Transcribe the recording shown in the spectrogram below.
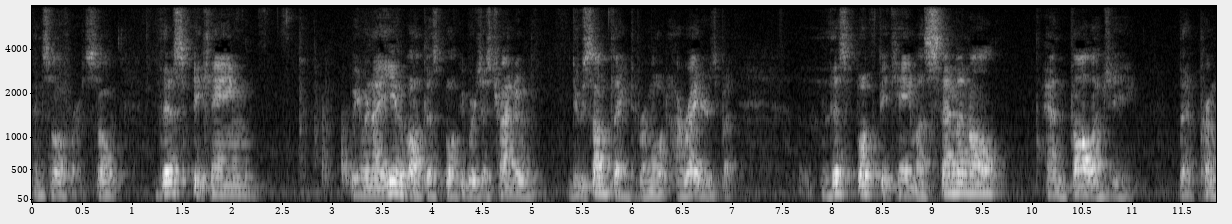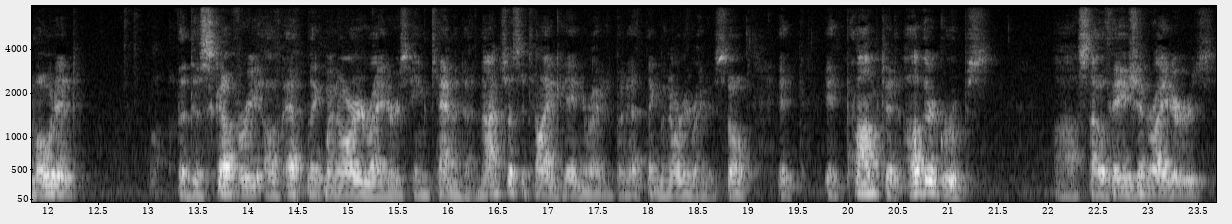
and so forth. So this became, we were naive about this book, we were just trying to do something to promote our writers, but this book became a seminal anthology that promoted the discovery of ethnic minority writers in Canada, not just Italian Canadian writers, but ethnic minority writers. So it, it prompted other groups, uh, South Asian writers,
